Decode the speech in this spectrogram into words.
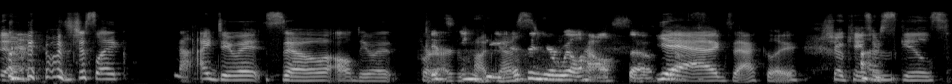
Yeah. It was just like I do it, so I'll do it for it's our easy. podcast. It's in your wheelhouse. So yeah, yeah. exactly. Showcase um, our skills.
